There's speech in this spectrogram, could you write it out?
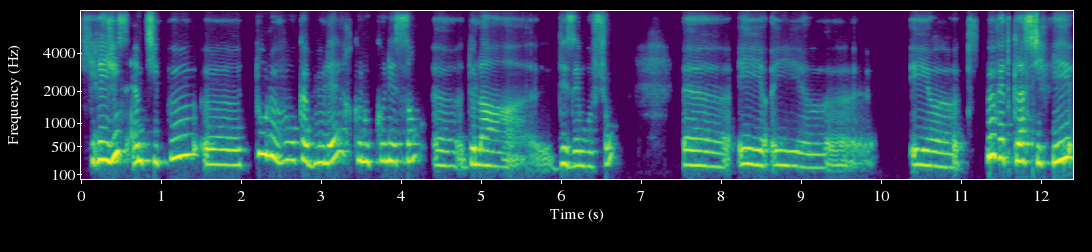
qui régissent un petit peu euh, tout le vocabulaire que nous connaissons euh, de la, des émotions euh, et, et, et qui peuvent être classifiées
